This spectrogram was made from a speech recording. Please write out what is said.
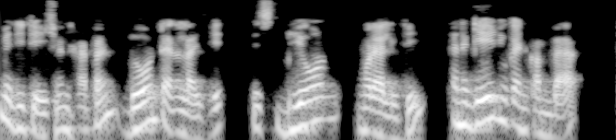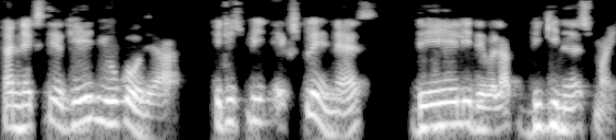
meditation happen, don't analyze it, it's beyond morality, and again you can come back, and next day again you go there. It is being explained as daily develop beginner's mind.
